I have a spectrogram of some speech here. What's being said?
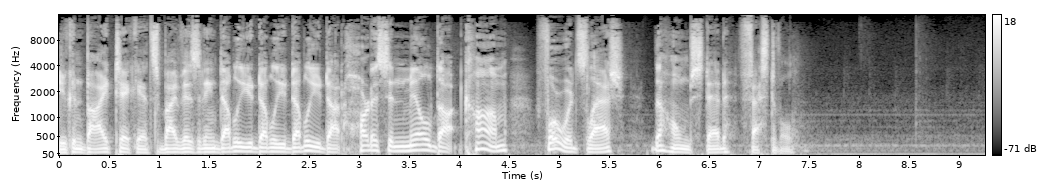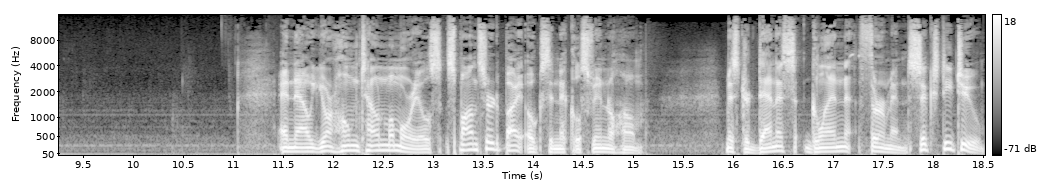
You can buy tickets by visiting www.hardisonmill.com forward slash the Homestead Festival. And now your hometown memorials, sponsored by Oakes and Nichols Funeral Home. Mr. Dennis Glenn Thurman, 62,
